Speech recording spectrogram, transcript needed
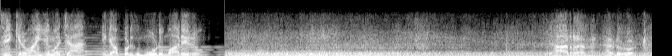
சீக்கிரம் வாங்கிக்க மச்சான். எங்க அப்பனுக்கு மூடு மாறிடும். யார் அவன் நடு ரோட்ல?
